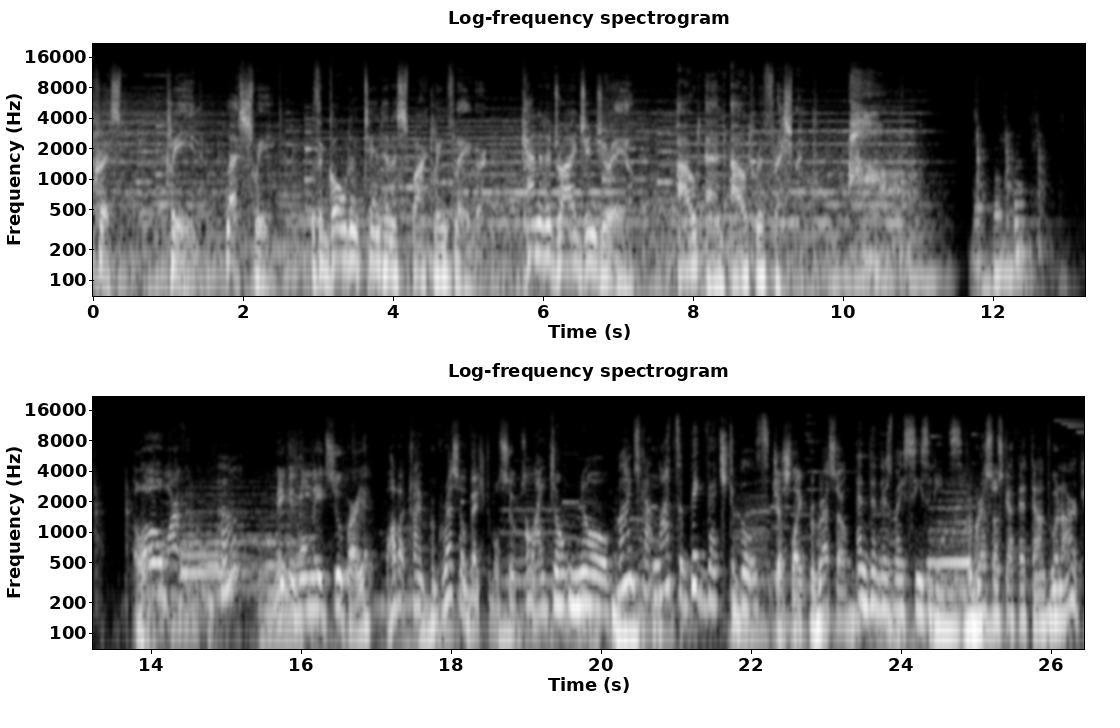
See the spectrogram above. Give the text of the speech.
Crisp, clean, less sweet, with a golden tint and a sparkling flavor. Canada Dry Ginger Ale. Out and out refreshment. Making homemade soup, are you? Well, how about trying Progresso vegetable soups? Oh, I don't know. Mine's got lots of big vegetables. Just like Progresso. And then there's my seasonings. Progresso's got that down to an art.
